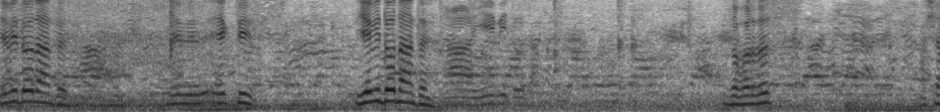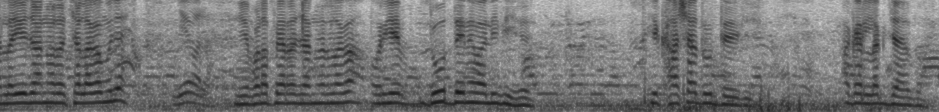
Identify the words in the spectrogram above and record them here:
ये भी दो दांत। है। हाँ ये भी एक तीस। ये भी दो दांत। है हाँ ये भी दो दाम ज़बरदस्त। माशाल्लाह ये जानवर अच्छा लगा मुझे। ये वाला। ये बड़ा प्यारा जानवर लगा और ये दूध देने वाली भी है। ये खासा दूध देगी। अगर लग जाए तो।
